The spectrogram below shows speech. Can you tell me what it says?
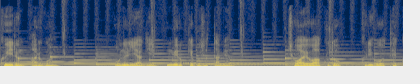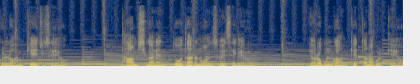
그 이름 아르곤. 오늘 이야기 흥미롭게 보셨다면 좋아요와 구독, 그리고 댓글로 함께 해주세요. 다음 시간엔 또 다른 원소의 세계로 여러분과 함께 떠나볼게요.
